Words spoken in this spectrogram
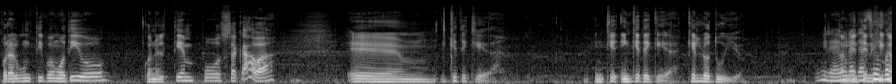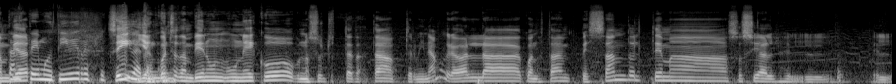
por algún tipo de motivo, con el tiempo se acaba. Eh, ¿Y qué te queda? ¿En qué, ¿En qué te queda? ¿Qué es lo tuyo? Mira, es una canción bastante emotiva y reflexiva. Sí, y también. encuentra también un, un eco. Nosotros ta- ta- ta- terminamos de grabarla cuando estaba empezando el tema social, el, el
